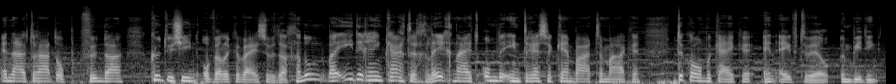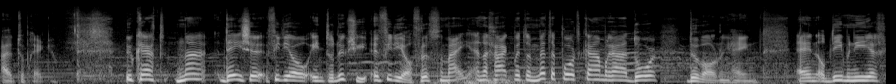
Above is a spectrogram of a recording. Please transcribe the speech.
en uiteraard op Funda kunt u zien op welke wijze we dat gaan doen. Maar iedereen krijgt de gelegenheid om de interesse kenbaar te maken, te komen kijken en eventueel een bieding uit te brengen. U krijgt na deze video-introductie een videovlucht van mij en dan ga ik met een Metaport camera door de woning heen. En op die manier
